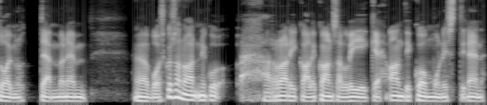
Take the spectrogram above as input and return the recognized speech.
toiminut tämmöinen voisiko sanoa niin kuin radikaali kansanliike, antikommunistinen.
